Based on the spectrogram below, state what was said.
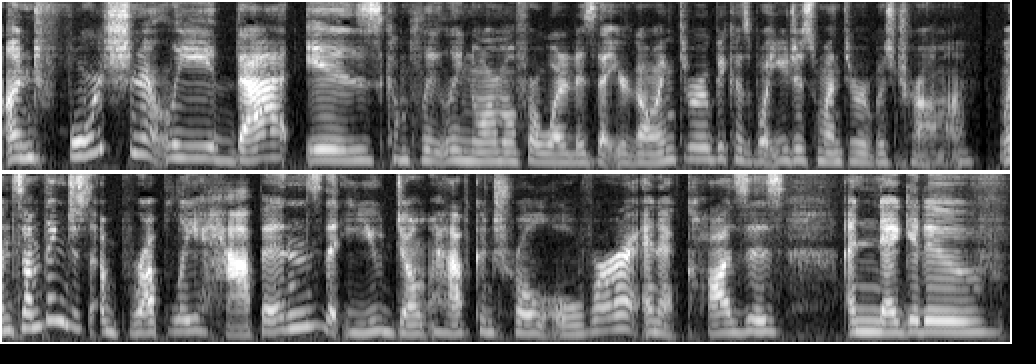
Unfortunately, that is completely normal for what it is that you're going through because what you just went through was trauma. When something just abruptly happens that you don't have control over and it causes a negative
